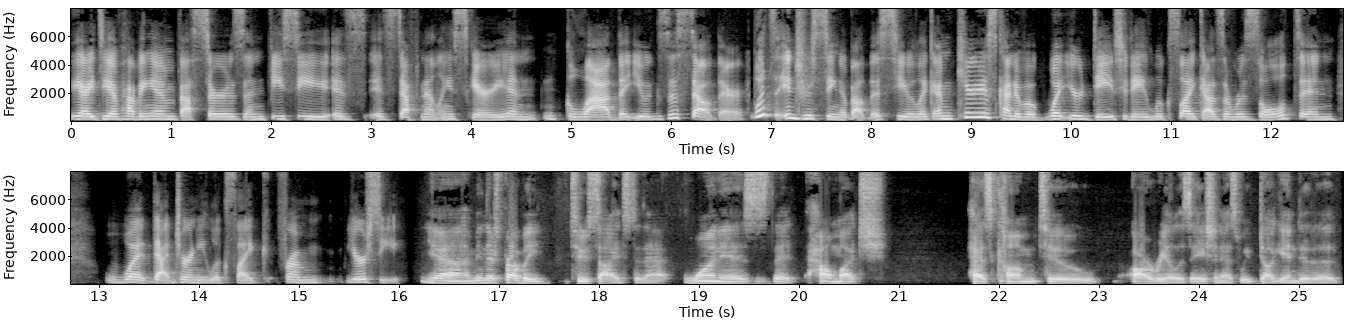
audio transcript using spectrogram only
the idea of having investors and VC is is definitely scary and glad that you exist out there. What's interesting about this to you? Like I'm curious kind of what your day-to-day looks like as a result and what that journey looks like from your seat. Yeah, I mean there's probably two sides to that. One is that how much has come to our realization as we've dug into the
